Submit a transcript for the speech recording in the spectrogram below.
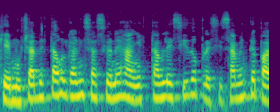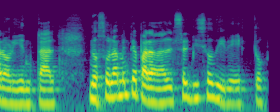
que muchas de estas organizaciones han establecido precisamente para orientar, no solamente para dar el servicio directo. Mm.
